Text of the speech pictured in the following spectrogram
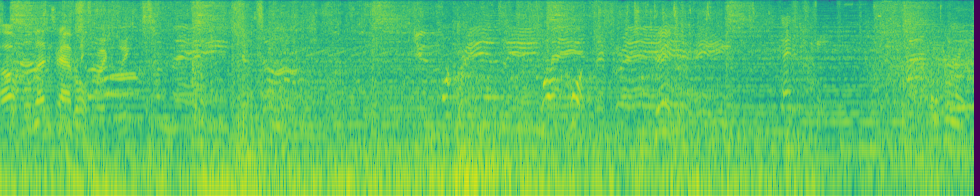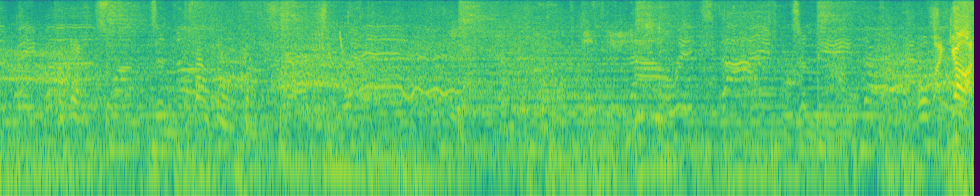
Oh, well that's happening quickly. Oh my god!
